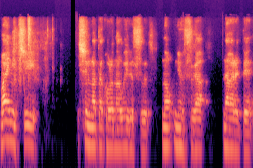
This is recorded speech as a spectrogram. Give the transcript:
毎日新型コロナウイルスのニュースが流れて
